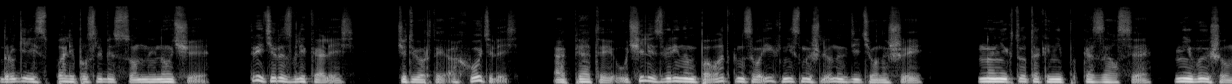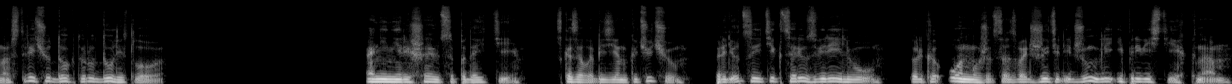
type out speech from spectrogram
другие спали после бессонной ночи, третьи развлекались, четвертые охотились, а пятые учили звериным повадкам своих несмышленых детенышей. Но никто так и не показался, не вышел навстречу доктору Долитлу. «Они не решаются подойти», — сказал обезьянка Чучу. «Придется идти к царю зверей-льву. Только он может созвать жителей джунглей и привести их к нам».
